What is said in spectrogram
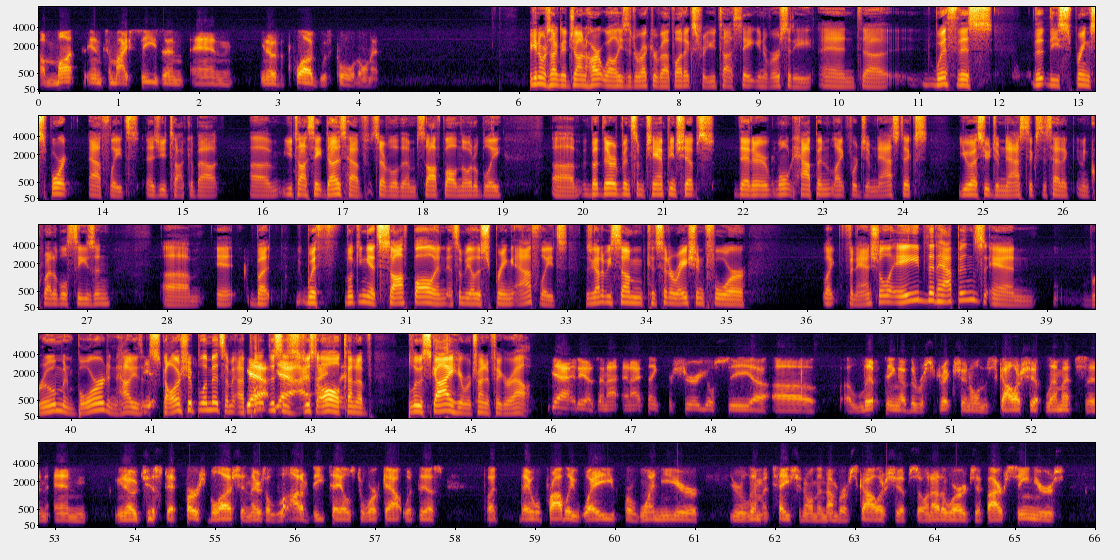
a month into my season and, you know, the plug was pulled on it. Again, we're talking to John Hartwell. He's the director of athletics for Utah State University, and uh, with this, the, these spring sport athletes, as you talk about, um, Utah State does have several of them, softball notably, um, but there have been some championships that are, won't happen, like for gymnastics. USU gymnastics has had a, an incredible season. Um, it, but with looking at softball and, and some of the other spring athletes, there's got to be some consideration for like financial aid that happens and room and board and how you, scholarship limits. I mean, I yeah, this yeah, is just I, all I think, kind of blue sky here. We're trying to figure out. Yeah, it is, and I and I think for sure you'll see a, a, a lifting of the restriction on the scholarship limits and and you know, just at first blush, and there's a lot of details to work out with this, but they will probably waive for one year your limitation on the number of scholarships. So, in other words, if our seniors,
